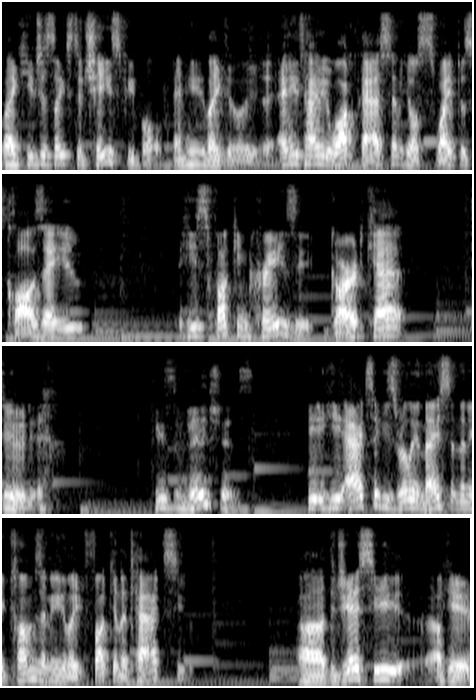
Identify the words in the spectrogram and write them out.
Like he just likes to chase people, and he like anytime you walk past him, he'll swipe his claws at you. He's fucking crazy. Guard cat, dude. He's vicious. He he acts like he's really nice, and then he comes and he like fucking attacks you. Uh, did you guys see? Okay,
